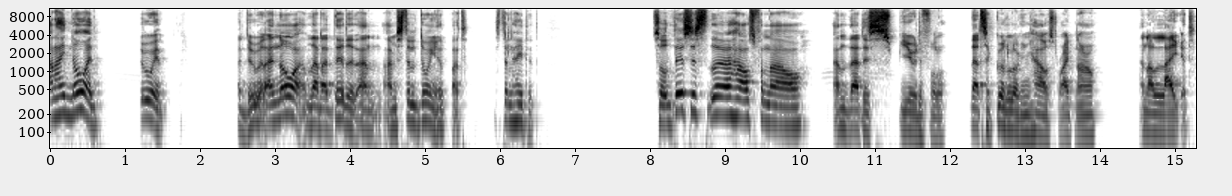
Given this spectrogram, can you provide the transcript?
And I know I do it. I do it. I know that I did it and I'm still doing it, but I still hate it. So this is the house for now. And that is beautiful. That's a good looking house right now. And I like it.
